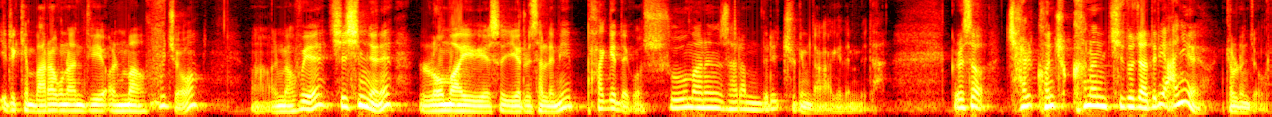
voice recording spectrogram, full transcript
이렇게 말하고 난 뒤에 얼마 후죠. 아, 얼마 후에 70년에 로마에 의해서 예루살렘이 파괴되고 수많은 사람들이 죽임당하게 됩니다. 그래서 잘 건축하는 지도자들이 아니에요, 결론적으로.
